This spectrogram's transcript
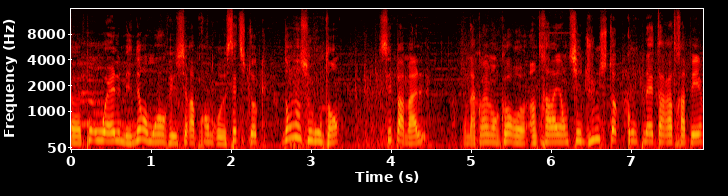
euh, pour Well, mais néanmoins réussir à prendre cette stock dans un second temps, c'est pas mal. On a quand même encore euh, un travail entier d'une stock complète à rattraper.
